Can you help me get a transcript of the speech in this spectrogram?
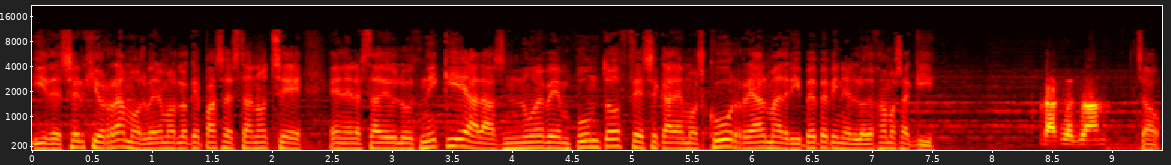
y de Sergio Ramos. Veremos lo que pasa esta noche en el Estadio Luzniki a las 9 en punto. CSK de Moscú, Real Madrid. Pepe Pinel, lo dejamos aquí. Gracias, Joan. Chao.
